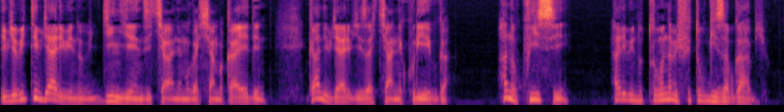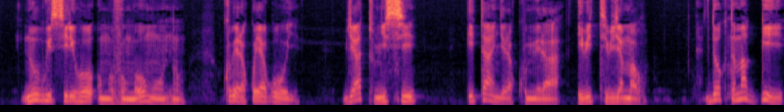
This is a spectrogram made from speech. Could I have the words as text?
Ibyo biti byari ibintu by'ingenzi cyane mu gashyamba ka edeni kandi byari byiza cyane kuribwa. Hano ku isi hari ibintu tubona bifite ubwiza bwabyo. Nubwo isi iriho umuvumo w'umuntu kubera ko yaguye byatumye isi itangira kumera ibiti by'amahwa. Dr mcgee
